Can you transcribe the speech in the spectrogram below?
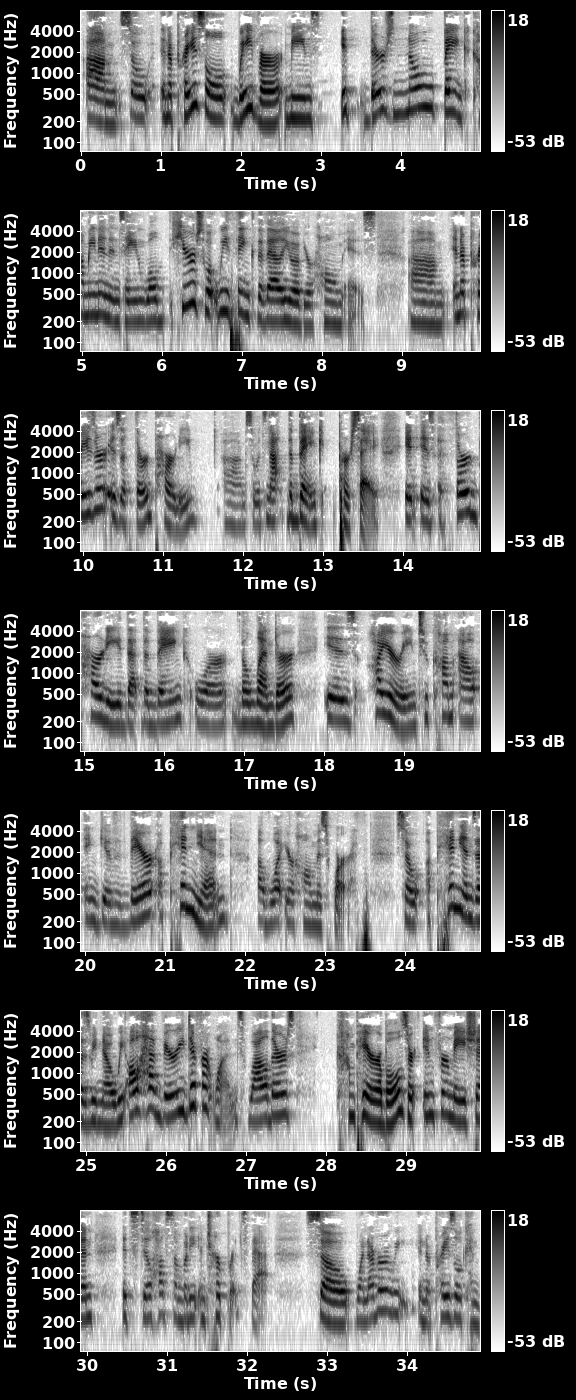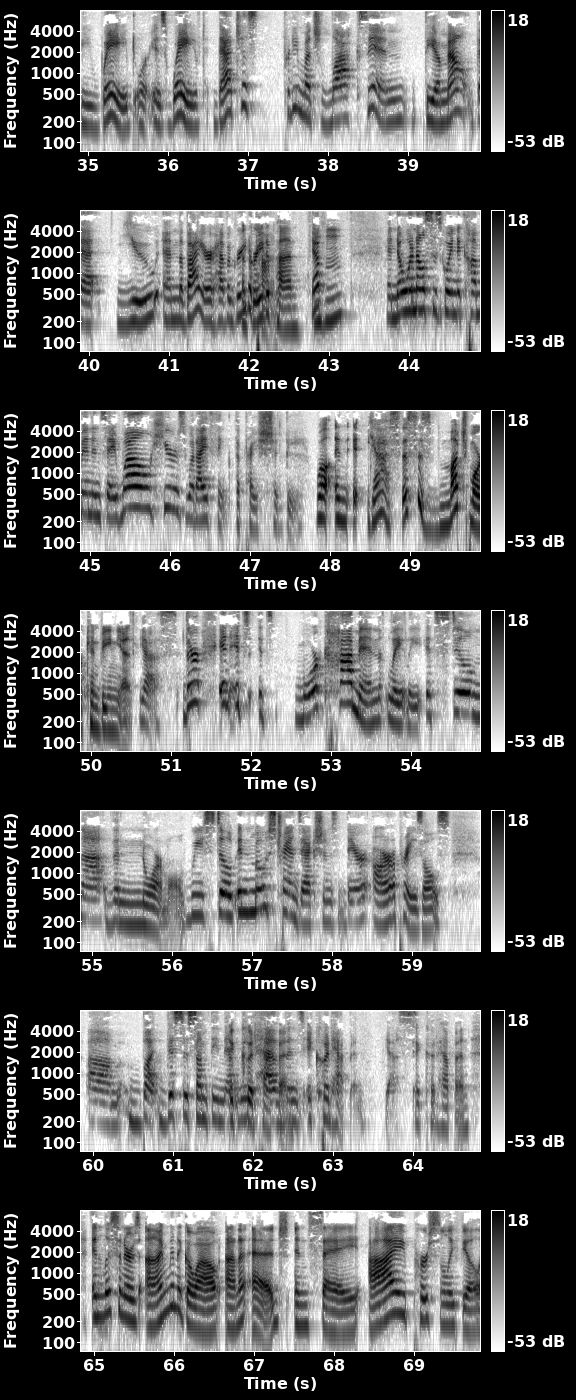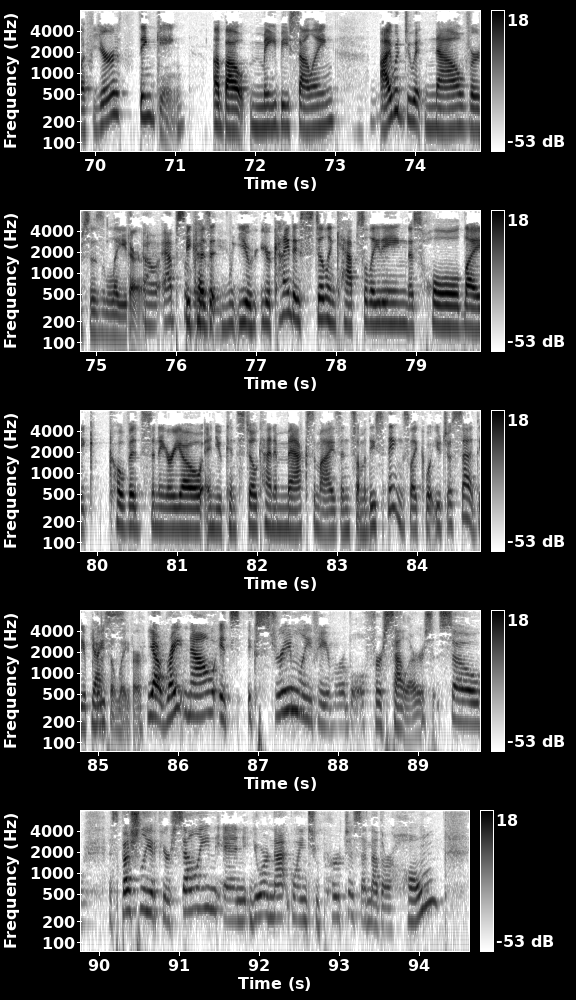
Um, so an appraisal waiver means it there's no bank coming in and saying, "Well, here's what we think the value of your home is." Um, an appraiser is a third party, um, so it's not the bank per se. It is a third party that the bank or the lender is hiring to come out and give their opinion of what your home is worth. So opinions, as we know, we all have very different ones. While there's comparables or information, it's still how somebody interprets that. So whenever we, an appraisal can be waived or is waived, that just pretty much locks in the amount that you and the buyer have agreed, Agreed upon. upon. Yep. Mm-hmm. And no one else is going to come in and say, well, here's what I think the price should be. well, and it, yes, this is much more convenient. Yes. There and it's it's more common lately. It's still not the normal. We still in most transactions there are appraisals. Um, but this is something that It we could have happen. been it could happen. Yes. It could happen. And listeners, I'm going to go out on an edge and say, I personally feel if you're thinking about maybe selling, I would do it now versus later. Oh, absolutely. Because it, you're you're kind of still encapsulating this whole like COVID scenario and you can still kind of maximize in some of these things, like what you just said, the appraisal Yes. waiver. Yeah, right now it's extremely favorable for sellers. So, especially if you're selling and you're not going to purchase another home,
